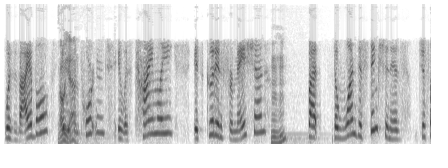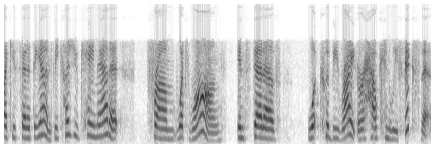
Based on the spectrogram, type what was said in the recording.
was viable. Oh, it yeah. was important. It was timely. It's good information. Mm-hmm. But the one distinction is, just like you said at the end, because you came at it from what's wrong instead of what could be right or how can we fix this.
